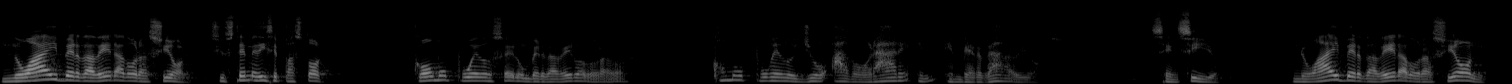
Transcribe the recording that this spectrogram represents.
No hay verdadera adoración. Si usted me dice, pastor, ¿cómo puedo ser un verdadero adorador? ¿Cómo puedo yo adorar en, en verdad a Dios? Sencillo. No hay verdadera adoración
